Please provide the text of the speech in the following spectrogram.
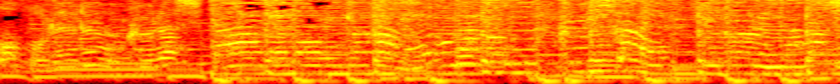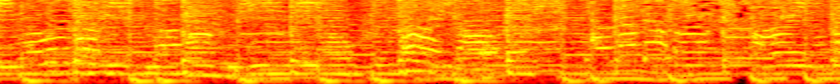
溺れる暮らし誰も流れを繰り返す辛い話の音にまだ耳を塞いだあなたは愛を語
